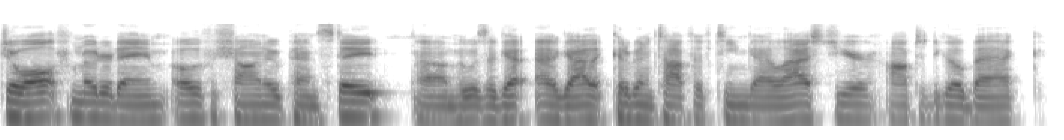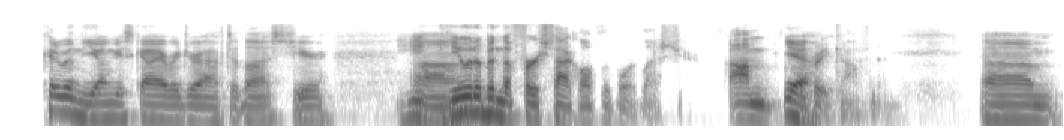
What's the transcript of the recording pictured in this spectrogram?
Joe Alt from Notre Dame, Olu Fashanu, Penn State, um, who was a guy, a guy that could have been a top 15 guy last year, opted to go back. Could have been the youngest guy ever drafted last year. He, Um, he would have been the first tackle off the board last year. I'm Yeah. pretty confident. Um,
